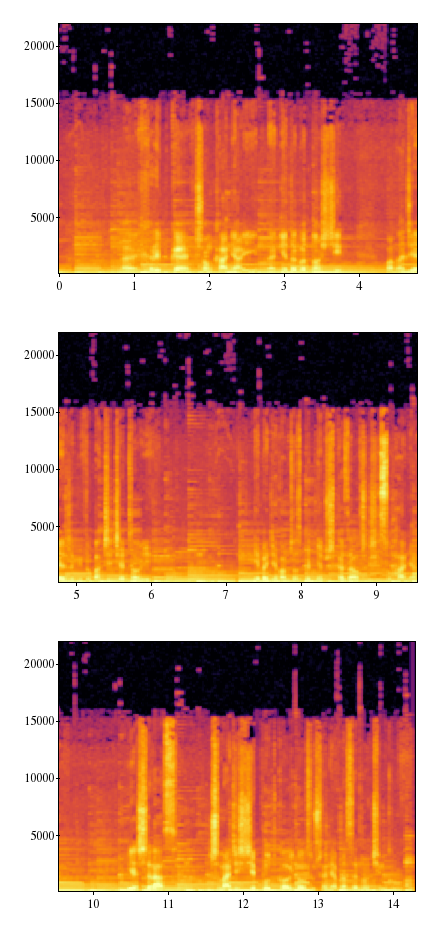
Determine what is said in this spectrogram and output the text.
chrypkę, chrząkania i inne niedogodności. Mam nadzieję, że mi wybaczycie to i nie będzie Wam to zbytnio przeszkadzało w czasie słuchania. Jeszcze raz trzymajcie się cieplutko i do usłyszenia w następnym odcinku.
